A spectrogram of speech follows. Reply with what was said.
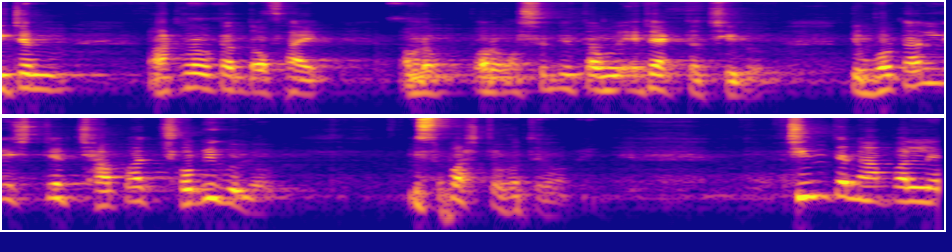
রিটার্ন আঠারোটা দফায় আমরা পরামর্শ দিতাম এটা একটা ছিল যে ভোটার লিস্টের ছাপা ছবিগুলো স্পষ্ট হতে হবে। চিনতে না পারলে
